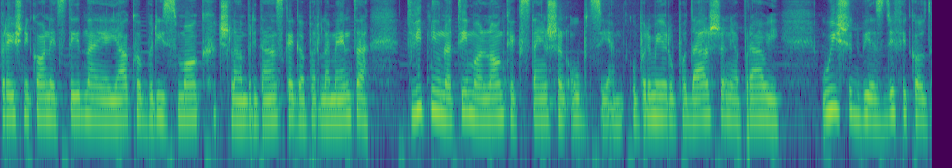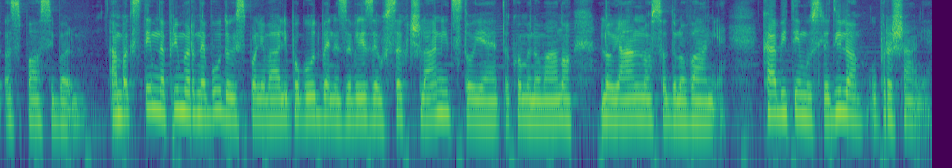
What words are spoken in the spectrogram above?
Prejšnji konec tedna je Jakob Rees-Mogg, član britanskega parlamenta, tvitnil na temo long extension opcije. V primeru podaljšanja pravi: We should be as difficult as possible. Ampak s tem, naprimer, ne bodo izpolnjevali pogodbene zaveze vseh članic, to je tako imenovano lojalno sodelovanje. Kaj bi temu sledilo? Vprašanje.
